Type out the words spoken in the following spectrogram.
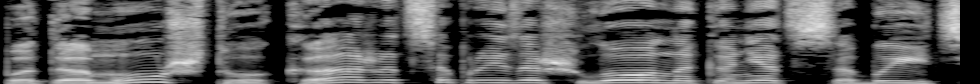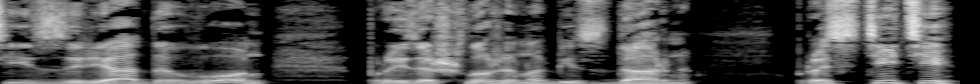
Потому что, кажется, произошло, наконец, событие из ряда вон, произошло же оно бездарно. Простите,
